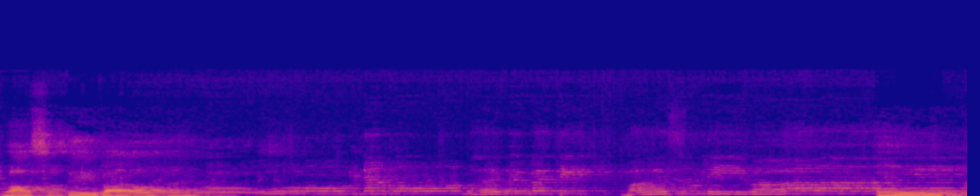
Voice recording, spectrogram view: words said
वासुदेवाय। भगवते वासुदेवाय। ओम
